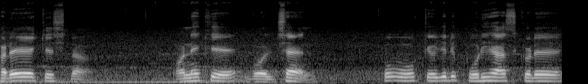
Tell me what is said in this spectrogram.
হরে কৃষ্ণ। অনেকে বলছেন, প্রভু, কেউ যদি পরিহাস করে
